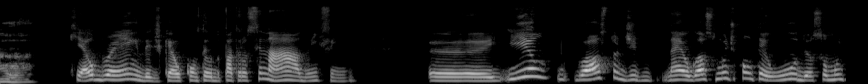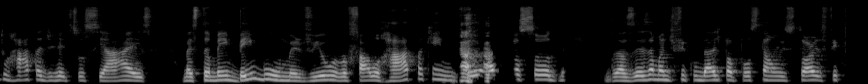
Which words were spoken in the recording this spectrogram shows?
Uhum. Que é o branded, que é o conteúdo patrocinado, enfim. Uh, e eu gosto de, né, eu gosto muito de conteúdo, eu sou muito rata de redes sociais, mas também bem boomer, viu? Eu falo rata, quem vê, acha que eu sou, às vezes é uma dificuldade para postar um stories, fico,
